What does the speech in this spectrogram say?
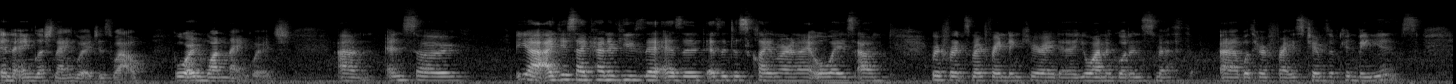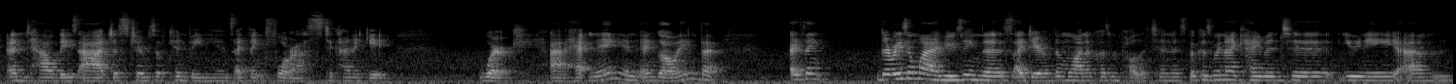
in the English language as well, or in one language. Um, and so, yeah, I guess I kind of use that as a as a disclaimer, and I always um, reference my friend and curator Ioana Gordon Smith uh, with her phrase "terms of convenience," and how these are just terms of convenience. I think for us to kind of get work uh, happening and, and going, but I think the reason why I'm using this idea of the Moana cosmopolitan is because when I came into uni. Um,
